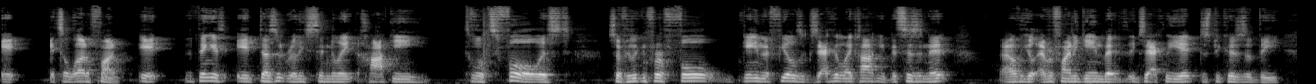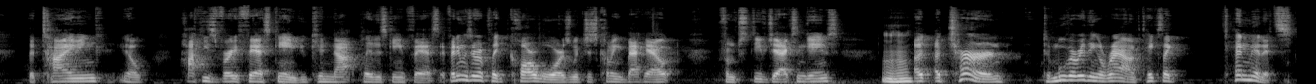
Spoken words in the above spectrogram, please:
it it's a lot of fun. It the thing is, it doesn't really simulate hockey till its fullest. So if you're looking for a full game that feels exactly like hockey, this isn't it. I don't think you'll ever find a game that's exactly it, just because of the the timing. You know, hockey's a very fast game. You cannot play this game fast. If anyone's ever played Car Wars, which is coming back out from Steve Jackson games, a, a turn to move everything around takes like 10 minutes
